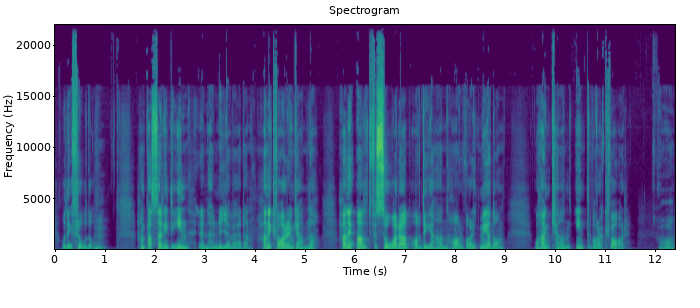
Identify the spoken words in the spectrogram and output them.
Och det är Frodo. Mm. Han passar inte in i den här nya världen. Han är kvar i den gamla. Han är alltför sårad av det han har varit med om. Och han kan inte vara kvar. Ja,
